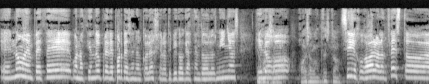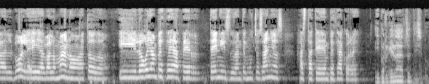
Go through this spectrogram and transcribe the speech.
Eh, no, empecé, bueno, haciendo predeportes en el colegio, lo típico que hacen todos los niños. Y ¿Jugabas luego, al- ¿Jugabas al baloncesto? Sí, jugaba al baloncesto, al vóley, al balonmano, a todo. Y luego ya empecé a hacer tenis durante muchos años hasta que empecé a correr. ¿Y por qué el atletismo?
